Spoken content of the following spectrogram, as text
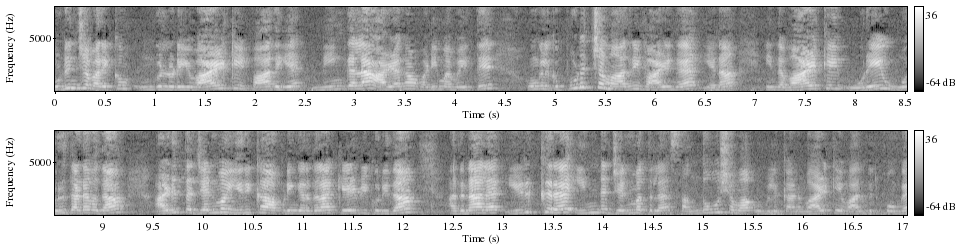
முடிஞ்ச வரைக்கும் உங்களுடைய வாழ்க்கை பாதைய நீங்களா அழகா வடிவமைத்து உங்களுக்கு பிடிச்ச மாதிரி வாழுங்க. ஏன்னா இந்த வாழ்க்கை ஒரே ஒரு தடவை தான் அடுத்த ஜென்மம் இருக்கா அப்படிங்கறதெல்லாம் கேள்விக்குறிதான் அதனால இருக்கிற இந்த ஜென்மத்துல சந்தோஷமா உங்களுக்கான வாழ்க்கையை வாழ்ந்துட்டு போங்க.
